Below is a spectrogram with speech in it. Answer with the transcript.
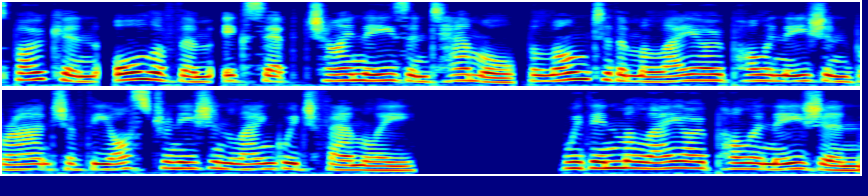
spoken, all of them except Chinese and Tamil belong to the Malayo-Polynesian branch of the Austronesian language family. Within Malayo-Polynesian,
